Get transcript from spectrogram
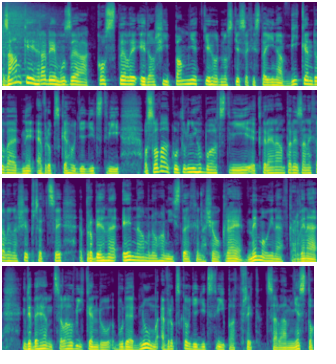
Zámky, hrady, muzea, kostely i další pamětihodnosti se chystají na víkendové dny evropského dědictví. Oslava kulturního bohatství, které nám tady zanechali naši předci, proběhne i na mnoha místech našeho kraje, mimo jiné v Karviné, kde během celého víkendu bude dnům evropského dědictví patřit celé město,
